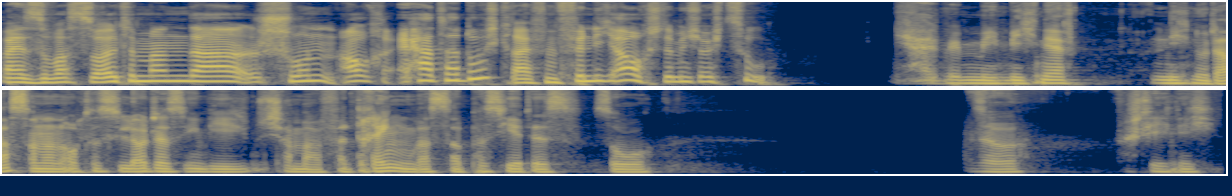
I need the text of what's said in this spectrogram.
bei sowas sollte man da schon auch härter durchgreifen, finde ich auch, stimme ich euch zu. Ja, mich, mich nervt nicht nur das, sondern auch, dass die Leute das irgendwie schon mal verdrängen, was da passiert ist. So. Also, verstehe ich nicht.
